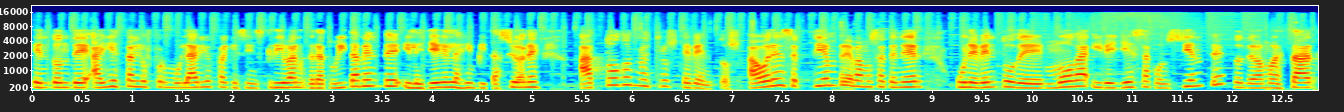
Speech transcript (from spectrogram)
en donde ahí están los formularios para que se inscriban gratuitamente y les lleguen las invitaciones a todos nuestros eventos. Ahora en septiembre vamos a tener un evento de moda y belleza consciente, donde vamos a estar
